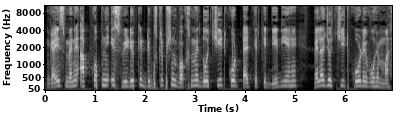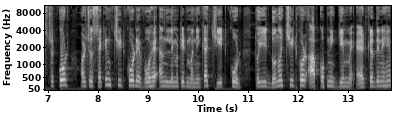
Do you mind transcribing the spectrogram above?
गाइस मैंने आपको अपनी इस वीडियो के डिस्क्रिप्शन बॉक्स में दो चीट कोड टाइप करके दे दिए हैं। पहला जो चीट कोड है वो है मास्टर कोड और जो सेकंड चीट कोड है वो है अनलिमिटेड मनी का चीट कोड तो ये दोनों चीट कोड आपको अपनी गेम में ऐड कर देने हैं।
